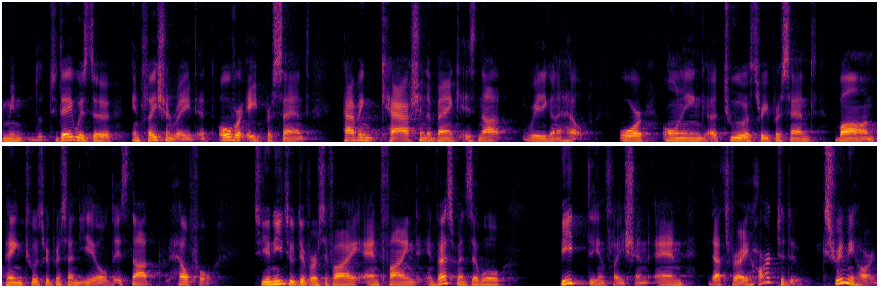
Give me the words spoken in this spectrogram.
I mean, today with the inflation rate at over 8%, having cash in the bank is not really going to help. Or owning a 2 or 3% bond, paying 2 or 3% yield, is not helpful. So you need to diversify and find investments that will beat the inflation. And that's very hard to do, extremely hard.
